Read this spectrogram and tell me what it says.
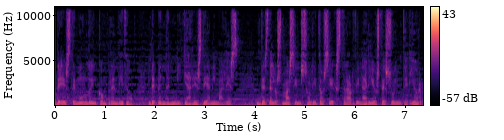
De este mundo incomprendido dependen millares de animales, desde los más insólitos y extraordinarios de su interior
